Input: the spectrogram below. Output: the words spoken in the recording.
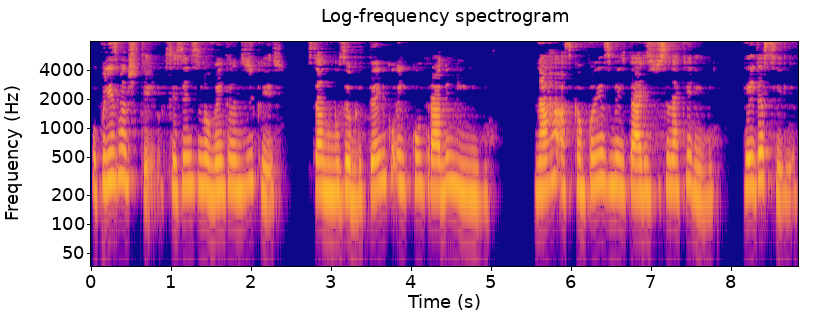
O prisma de Tero, 690 a.C., está no Museu Britânico encontrado em Nínive. Narra as campanhas militares de Senaqueribe, rei da Síria.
